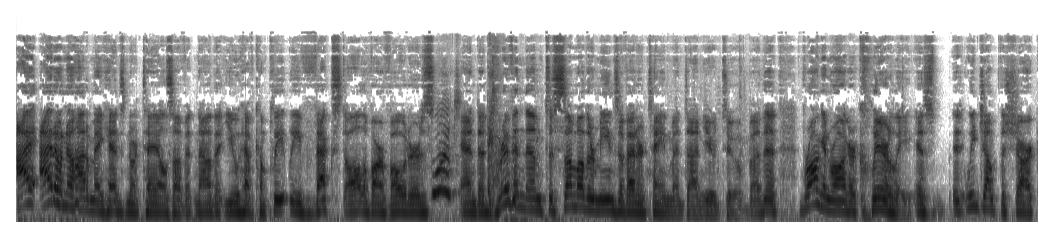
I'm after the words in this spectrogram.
I I don't know how to make heads nor tails of it now that you have completely vexed all of our voters What? and uh, driven them to some other means of entertainment on YouTube. Uh, the wrong and wronger clearly is we jumped the shark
